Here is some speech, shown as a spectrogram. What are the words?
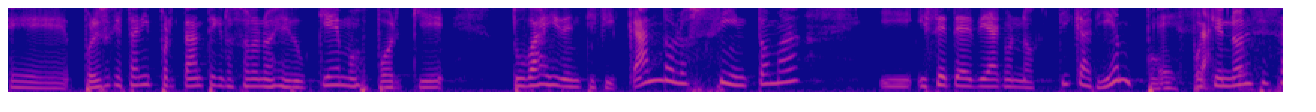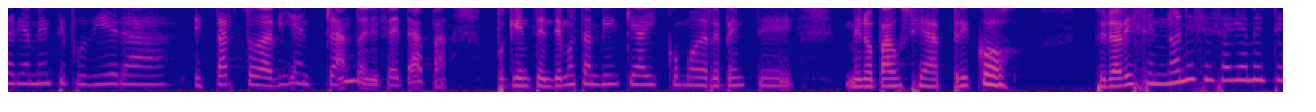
eh, por eso es que es tan importante que nosotros nos eduquemos, porque tú vas identificando los síntomas y, y se te diagnostica bien, po, porque no necesariamente pudiera estar todavía entrando en esa etapa, porque entendemos también que hay como de repente menopausia precoz, pero a veces no necesariamente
